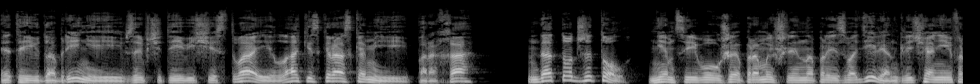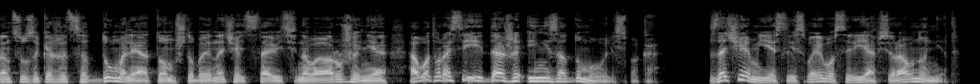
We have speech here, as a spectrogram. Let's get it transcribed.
Это и удобрения, и взрывчатые вещества, и лаки с красками, и пороха. Да тот же тол. Немцы его уже промышленно производили, англичане и французы, кажется, думали о том, чтобы начать ставить на вооружение, а вот в России даже и не задумывались пока. Зачем, если своего сырья все равно нет?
